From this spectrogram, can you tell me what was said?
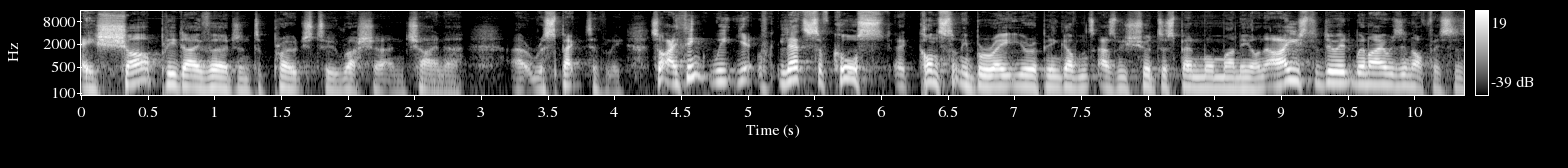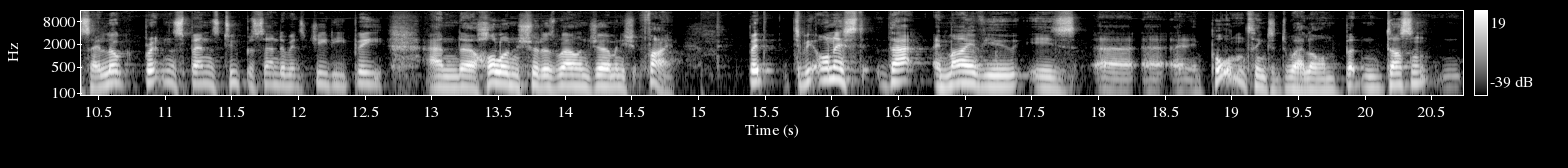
a sharply divergent approach to Russia and China, uh, respectively. So I think we yeah, let's, of course, uh, constantly berate European governments as we should to spend more money on. I used to do it when I was in office and say, look, Britain spends two percent of its GDP, and uh, Holland should as well, and Germany should. Fine. But to be honest, that, in my view, is uh, an important thing to dwell on, but doesn't,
